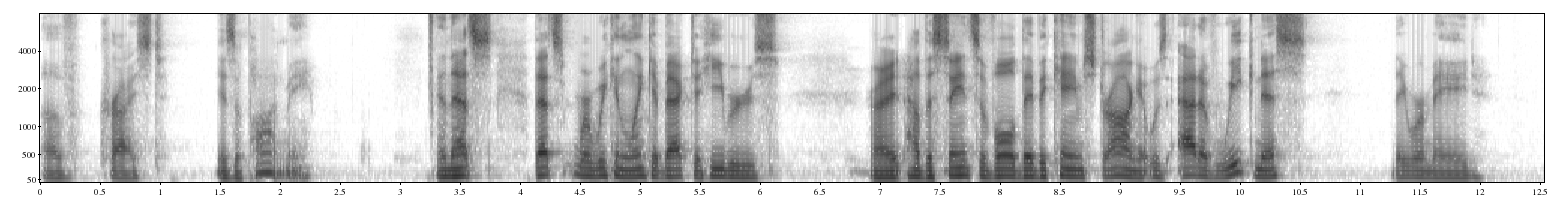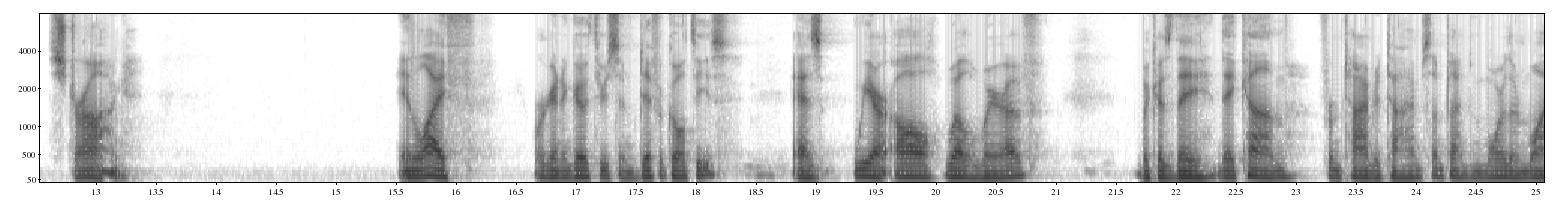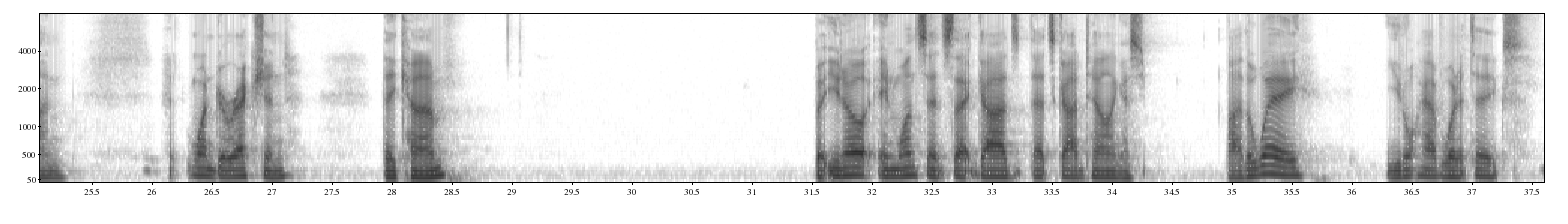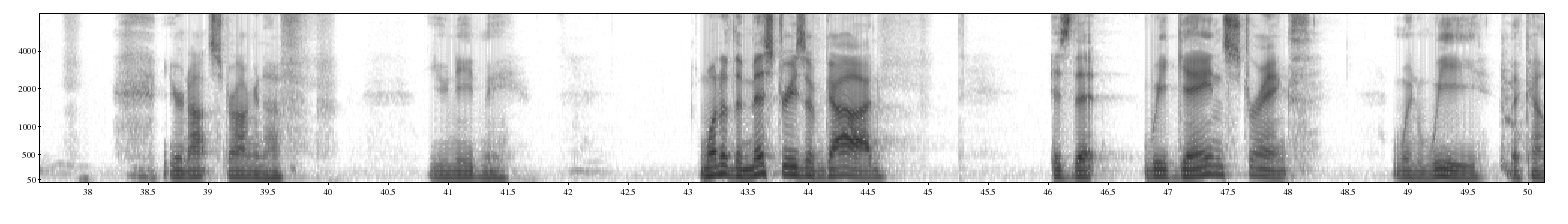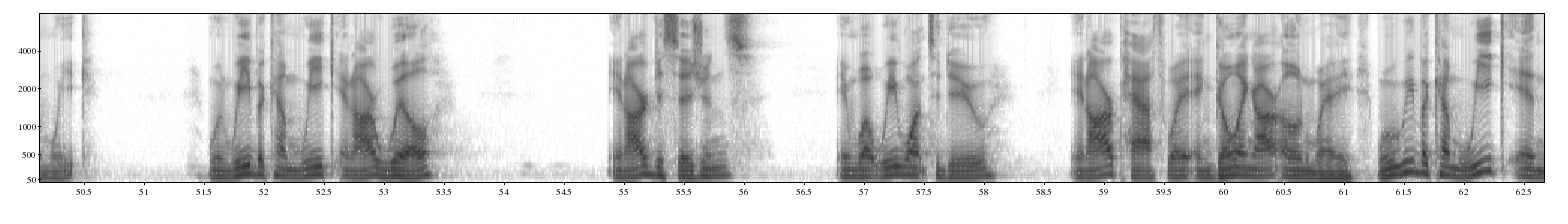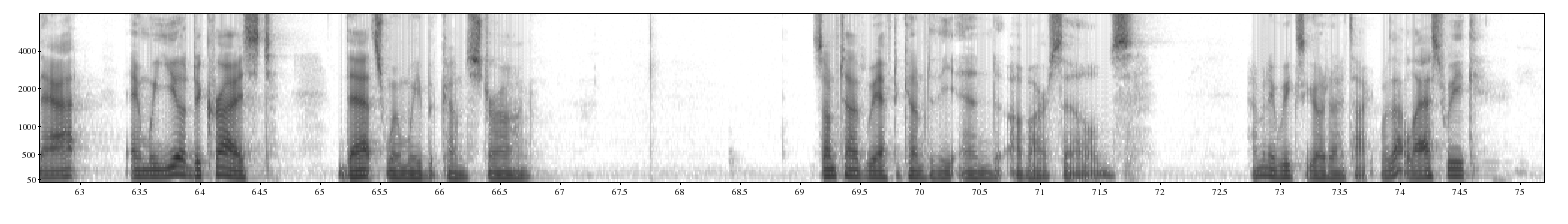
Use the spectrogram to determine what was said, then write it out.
of Christ is upon me. And that's, that's where we can link it back to Hebrews, right? How the saints of old, they became strong. It was out of weakness they were made strong. In life, we're going to go through some difficulties, as we are all well aware of, because they, they come from time to time, sometimes more than one, one direction they come. But you know, in one sense, that God's that's God telling us, by the way, you don't have what it takes. You're not strong enough. You need me. One of the mysteries of God is that we gain strength when we become weak. When we become weak in our will, in our decisions, in what we want to do, in our pathway and going our own way, when we become weak in that and we yield to Christ, that's when we become strong. Sometimes we have to come to the end of ourselves. How many weeks ago did I talk? Was that last week?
